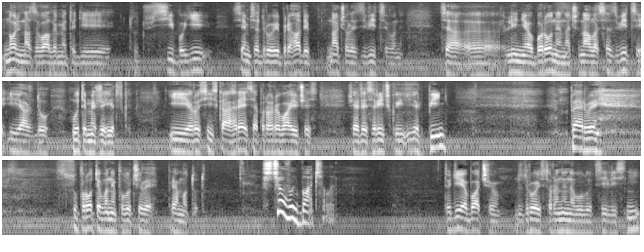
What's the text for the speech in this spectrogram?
ноль називали ми тоді. Тут всі бої 72-ї бригади почали звідси вони. Ця е, лінія оборони починалася звідси і аж до Гути Межигірської. І російська агресія, прориваючись через річку Ірпінь, перший супротив вони отримали прямо тут. Що ви бачили? Тоді я бачив з другої сторони на вулиці Лісній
